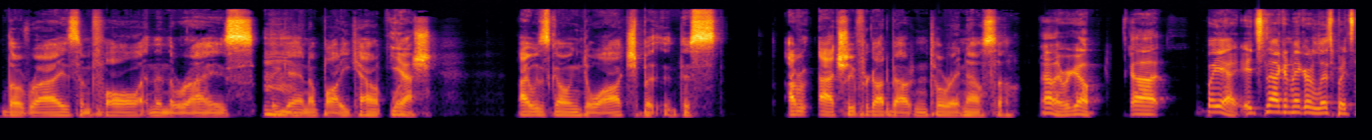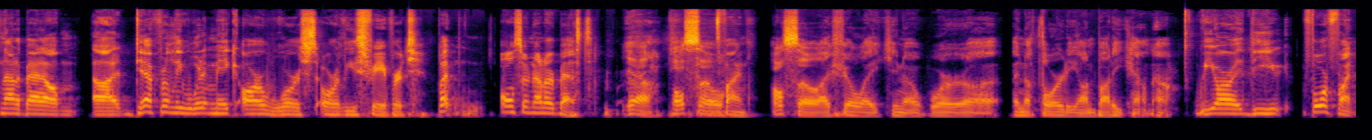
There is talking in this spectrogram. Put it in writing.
the rise and fall and then the rise Mhm. again of body count, Yeah. I was going to watch, but this I actually forgot about it until right now. So Oh, there we go. Uh, but yeah, it's not gonna make our list, but it's not a bad album. Uh, definitely wouldn't make our worst or least favorite, but also not our best. yeah. Also It's fine. also I feel like, you know, we're uh, an authority on body count now. We are the forefront.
